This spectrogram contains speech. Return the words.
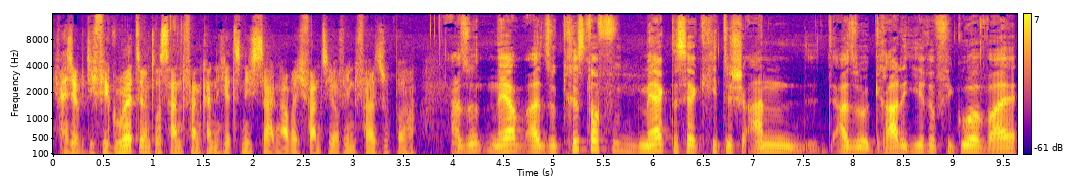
ich weiß nicht, ob ich die Figur jetzt interessant fand, kann ich jetzt nicht sagen, aber ich fand sie auf jeden Fall super. Also, naja, also Christoph merkt es ja kritisch an, also gerade ihre Figur, weil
